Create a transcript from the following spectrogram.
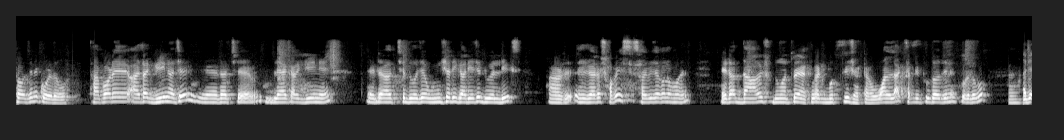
থাউজেন্ডে করে দেবো। তারপরে আর একটা গ্রিন আছে, এটা হচ্ছে ব্ল্যাক আর গ্রিনে এটা হচ্ছে দু হাজার উনিশেরই গাড়ি আছে ডুয়েল ডিস্ক আর এই গাড়িটা সবে সার্ভিস এখনও হয়। এটার দাম হবে শুধুমাত্র এক লাখ বত্রিশ হাজার টাকা ওয়ান লাখ থার্টি টু থাউজেন্ডে করে দেবো। আচ্ছা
